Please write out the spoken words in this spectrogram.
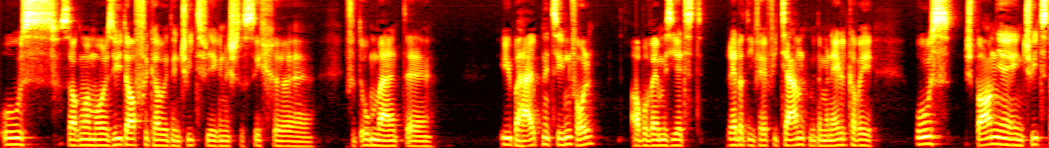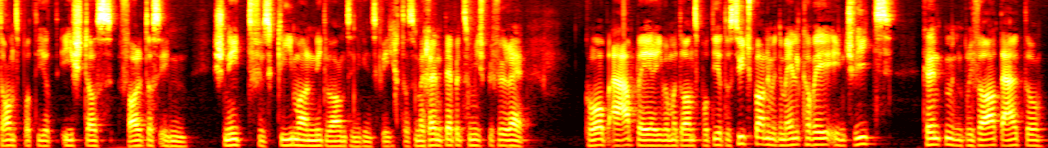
aus, sagen wir mal, Südafrika würde in die Schweiz fliegen, ist das sicher äh, für die Umwelt äh, überhaupt nicht sinnvoll. Aber wenn man sie jetzt relativ effizient mit einem LKW aus Spanien in die Schweiz transportiert, ist das, fällt das im Schnitt fürs Klima nicht wahnsinnig ins Gewicht. Also man könnte eben zum Beispiel für eine Korb Erdbeere, die man transportiert aus Südspanien mit dem LKW in die Schweiz, könnte man mit einem Privatauto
